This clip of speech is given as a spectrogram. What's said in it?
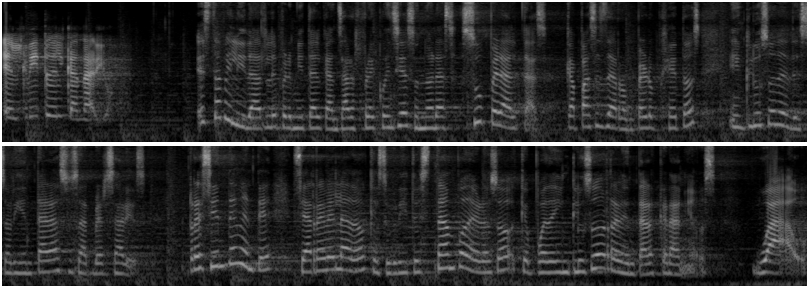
El Grito del Canario, esta habilidad le permite alcanzar frecuencias sonoras súper altas, capaces de romper objetos e incluso de desorientar a sus adversarios. Recientemente se ha revelado que su grito es tan poderoso que puede incluso reventar cráneos. ¡Wow!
